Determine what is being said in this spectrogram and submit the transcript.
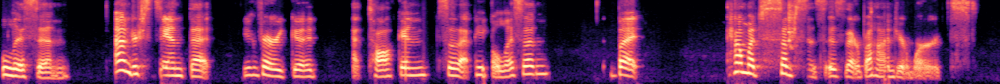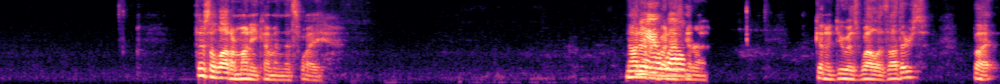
Listen, I understand that you're very good at talking so that people listen but how much substance is there behind your words? There's a lot of money coming this way. Not yeah, everybody's well, gonna gonna do as well as others, but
